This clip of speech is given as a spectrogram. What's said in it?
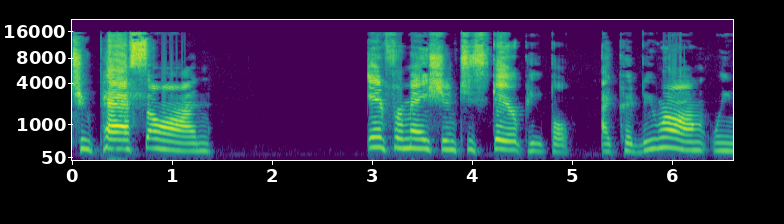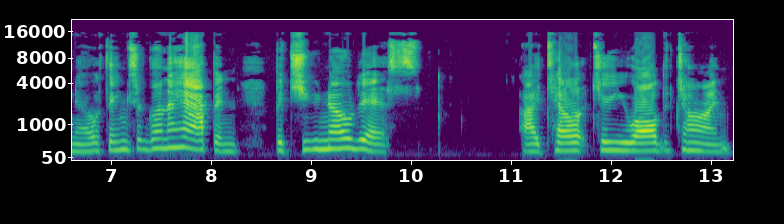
to pass on information to scare people. I could be wrong. We know things are going to happen, but you know this. I tell it to you all the time.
